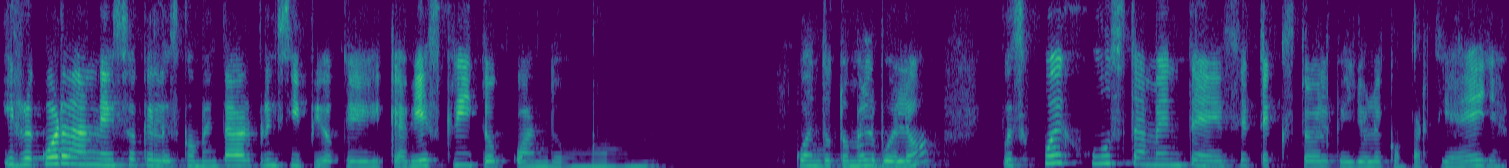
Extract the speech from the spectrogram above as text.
Y recuerdan eso que les comentaba al principio que, que había escrito cuando, cuando tomé el vuelo, pues fue justamente ese texto el que yo le compartí a ella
